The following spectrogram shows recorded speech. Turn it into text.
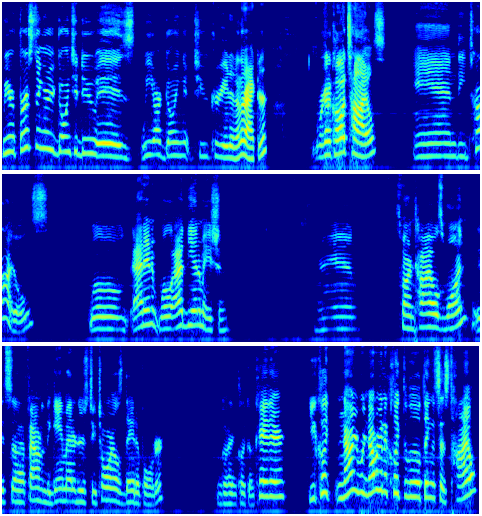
We are first thing we're going to do is we are going to create another actor. We're gonna call it tiles, and the tiles will add in we'll add the animation and Let's find tiles 1. It's uh, found in the Game Editor's Tutorials data folder. Go ahead and click OK there. You click now. You're, now we're going to click the little thing that says tile.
